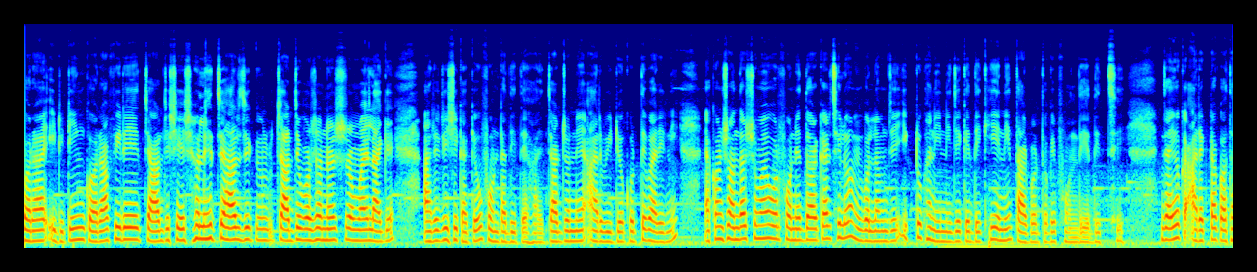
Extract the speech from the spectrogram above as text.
করা, এডিটিং করা, ফিরে চার্জ শেষ হলে চার্জ, চার্জে বসানোর সময় লাগে। আর ঋষিকাকেও ফোনটা দিতে হয়, যার জন্যে আর ভিডিও করতে পারিনি। এখন সন্ধ্যার সময় ওর ফোনের দরকার ছিল, আমি বললাম যে একটুখানি নিজেকে দেখিয়ে নিই তারপর তোকে ফোন দিয়ে দিচ্ছি। যাই হোক, আরেকটা কথা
